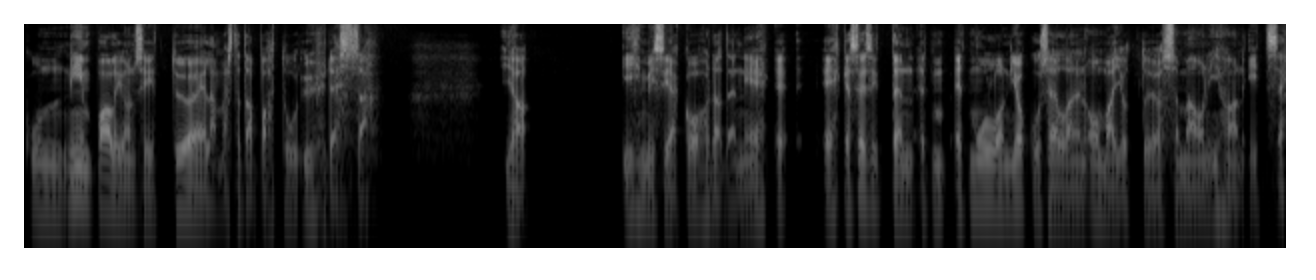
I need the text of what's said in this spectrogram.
kun niin paljon siitä työelämästä tapahtuu yhdessä ja ihmisiä kohdaten, niin eh- eh- ehkä se sitten, että, että mulla on joku sellainen oma juttu, jossa mä oon ihan itse,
